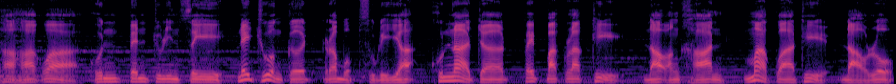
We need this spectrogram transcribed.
ถ้าหากว่าคุณเป็นจุลินทรีย์ในช่วงเกิดระบบสุริยะ คุณน่าจะไปปักหลักที่ดาวอังคารมากกว่าที่ดาวโลก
